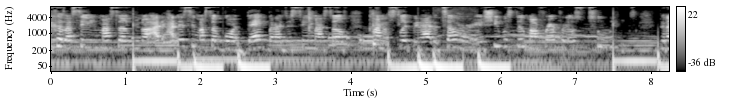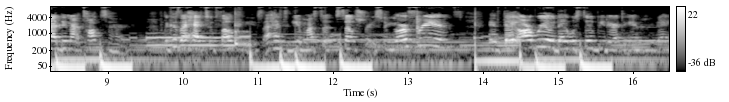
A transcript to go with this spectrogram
because I see myself, you know, I, I didn't see myself going back, but I just see myself kind of slipping. I had to tell her, and she was still my friend for those two weeks that I did not talk to her because I had to focus. I had to get myself straight. So your friends, if they are real, they will still be there at the end of the day.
